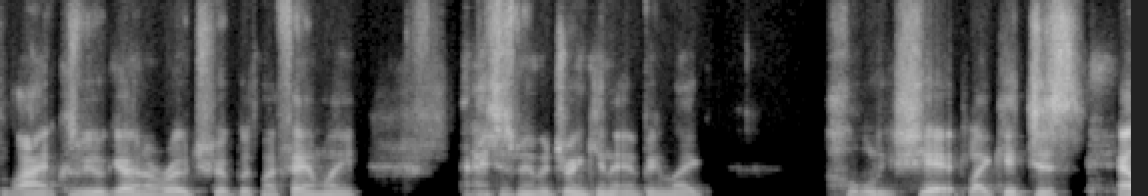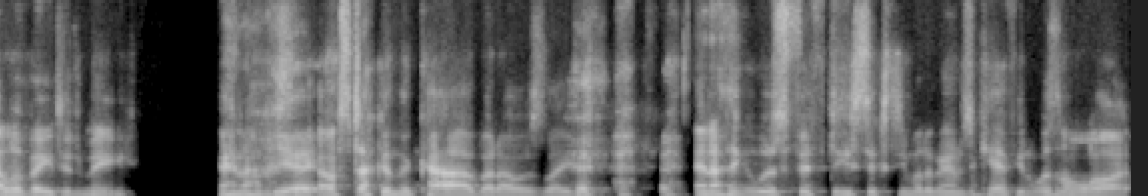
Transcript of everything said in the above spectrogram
because we were going on a road trip with my family. And I just remember drinking it and being like, holy shit, like it just elevated me. And I was Yeah. like, I was stuck in the car, but I was like, and I think it was 50, 60 milligrams of caffeine. It wasn't a lot,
